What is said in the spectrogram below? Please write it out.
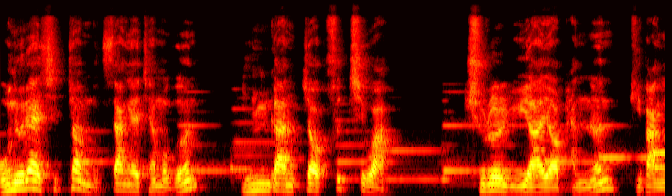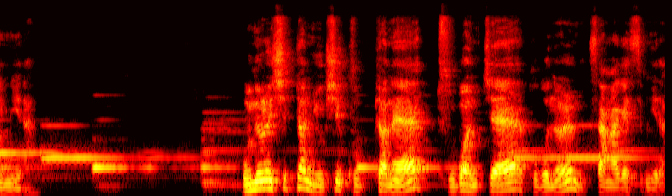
오늘의 시편 묵상의 제목은 인간적 수치와 주를 위하여 받는 비방입니다. 오늘은 시편 69편의 두 번째 부분을 묵상하겠습니다.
